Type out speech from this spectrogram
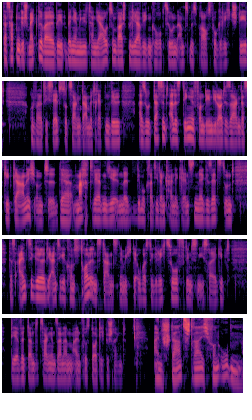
Das hat ein Geschmäckle, weil Benjamin Netanyahu zum Beispiel ja wegen Korruption und Amtsmissbrauchs vor Gericht steht und weil er sich selbst sozusagen damit retten will. Also das sind alles Dinge, von denen die Leute sagen, das geht gar nicht und äh, der Macht werden hier in der Demokratie dann keine Grenzen mehr gesetzt und das einzige, die einzige Kontrollinstanz, nämlich der oberste Gerichtshof, den es in Israel gibt, der wird dann sozusagen in seinem Einfluss deutlich beschränkt. Ein Staatsstreich von oben,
